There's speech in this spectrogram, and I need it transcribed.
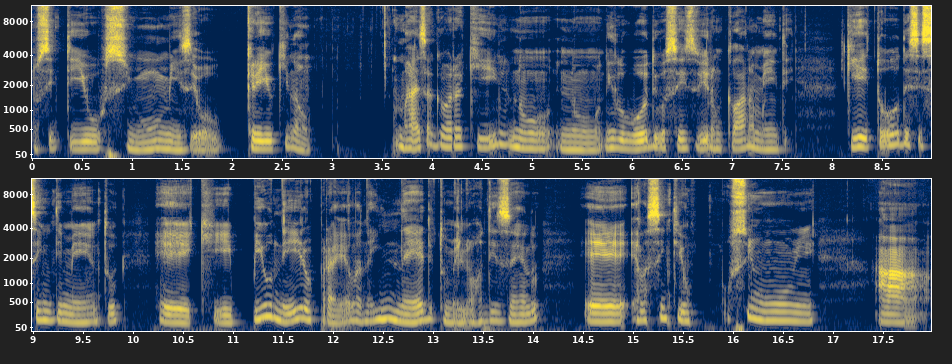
não sentiu ciúmes, eu creio que não. Mas agora aqui no, no Nilwood vocês viram claramente que todo esse sentimento é, que pioneiro para ela, né, inédito, melhor dizendo, é, ela sentiu. o ciúme, a,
